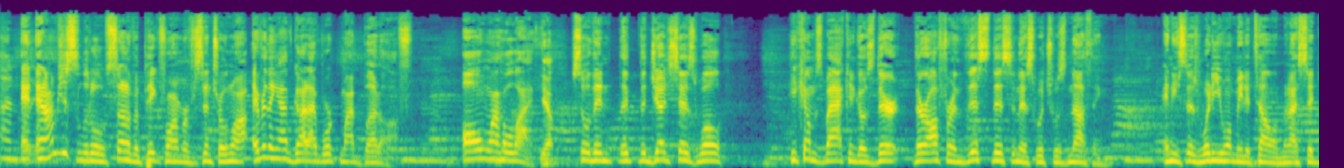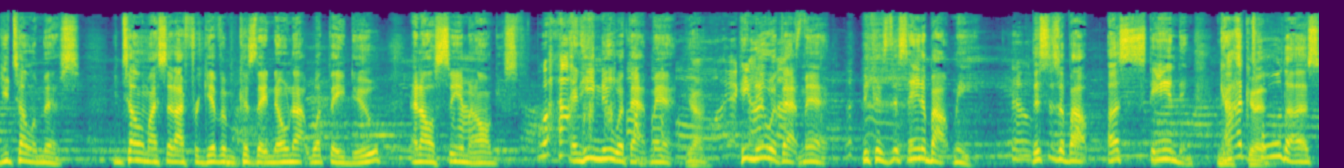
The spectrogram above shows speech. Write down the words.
And, and I'm just a little son of a pig farmer from Central Illinois. Everything I've got, I've worked my butt off mm-hmm. all my whole life. Yep. So then the, the judge says, well, he comes back and goes, they're they're offering this, this, and this, which was nothing. And he says, what do you want me to tell him? And I said, you tell him this. You tell him I said I forgive him because they know not what they do, and I'll see him in August. And he knew what that meant. Yeah. Oh He knew what that meant because this ain't about me. No. This is about us standing. God told us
